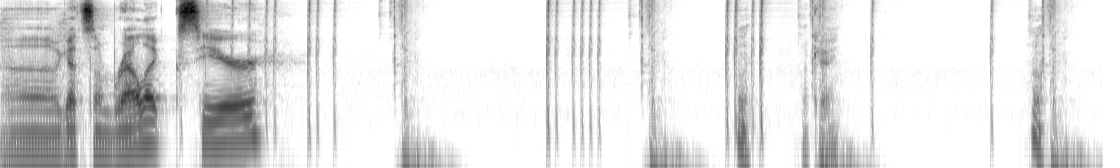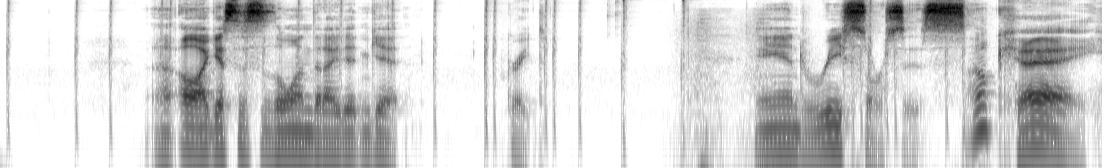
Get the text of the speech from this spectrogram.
Uh, we got some relics here. Hmm, okay. Hmm. Uh, oh, I guess this is the one that I didn't get. Great. And resources. Okay.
